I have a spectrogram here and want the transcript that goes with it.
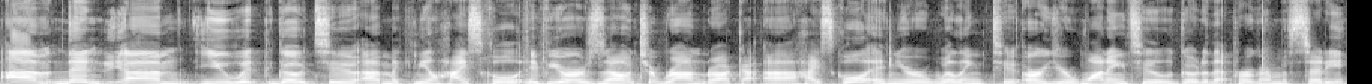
um, then um, you would go to uh, McNeil High School. If you're zoned to Round Rock uh, High School and you're willing to, or you're wanting to go to that program of study,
